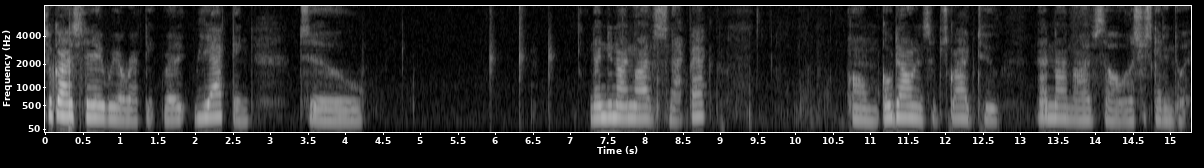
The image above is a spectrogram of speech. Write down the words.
So guys, today we are reacting, re reacting to 99 Live Snack Pack. Um, go down and subscribe to 99 Live, so let's just get into it.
